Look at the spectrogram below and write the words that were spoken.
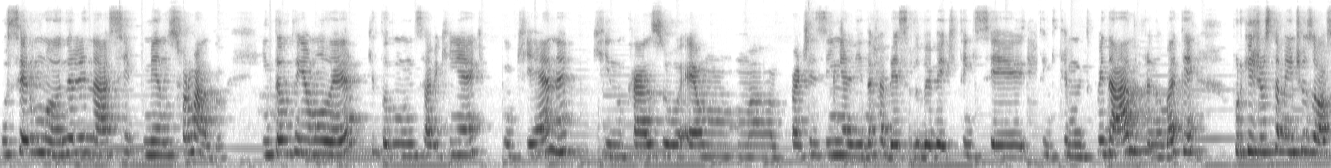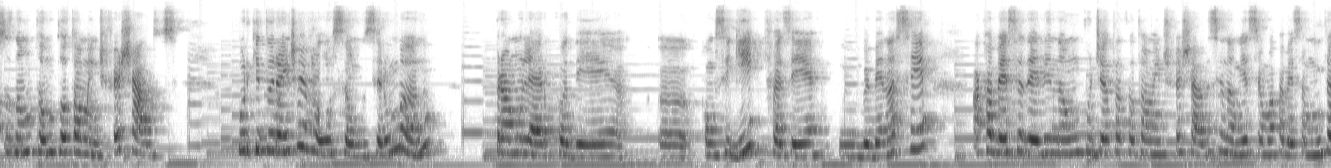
o ser humano ele nasce menos formado. Então tem a moleira, que todo mundo sabe quem é, o que é, né? Que no caso é um, uma partezinha ali da cabeça do bebê que tem que ser, tem que ter muito cuidado para não bater, porque justamente os ossos não estão totalmente fechados. Porque durante a evolução do ser humano, para a mulher poder uh, conseguir fazer o bebê nascer, a cabeça dele não podia estar totalmente fechada, senão ia ser uma cabeça muito,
